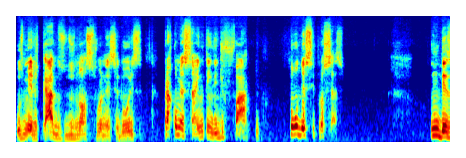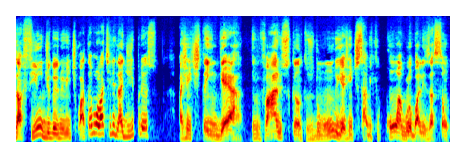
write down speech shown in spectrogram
os mercados dos nossos fornecedores, para começar a entender de fato todo esse processo. um desafio de 2024 é a volatilidade de preço. A gente tem guerra em vários cantos do mundo e a gente sabe que com a globalização,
